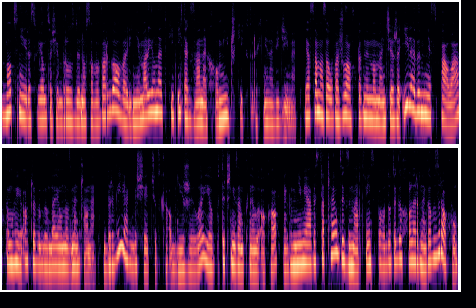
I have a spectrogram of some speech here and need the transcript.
mocniej rysujące się bruzdy nosowo-wargowe, linie marionetki i tak zwane chomiczki, których nienawidzimy. Ja sama zauważyłam w pewnym momencie, że ile bym nie spała, to moje oczy wyglądają na zmęczone. Brwi jakby się ciutko obniżyły i optycznie zamknęły oko, jakbym nie miała wystarczających zmartwień z powodu tego cholernego wzroku.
